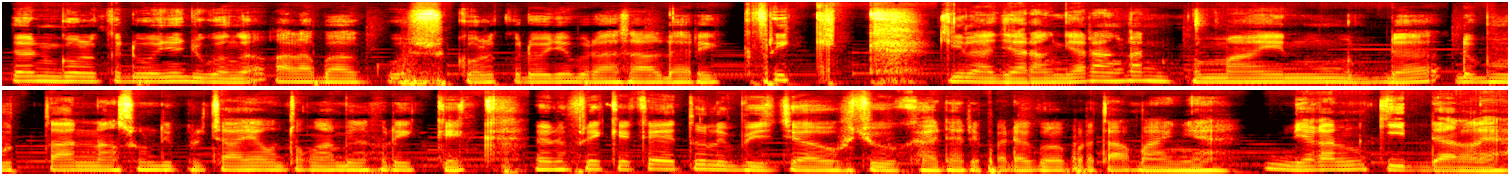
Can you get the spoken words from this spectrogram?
Dan gol keduanya juga nggak kalah bagus. Gol keduanya berasal dari free gila jarang-jarang kan pemain muda debutan langsung dipercaya untuk ngambil free kick. Dan free kicknya itu lebih jauh juga daripada gol pertamanya. Dia kan kidal ya.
